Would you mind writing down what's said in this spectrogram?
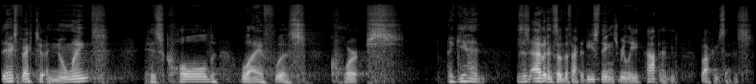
They expect to anoint his cold, lifeless corpse. Again, this is evidence of the fact that these things really happened, Bauckham says.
